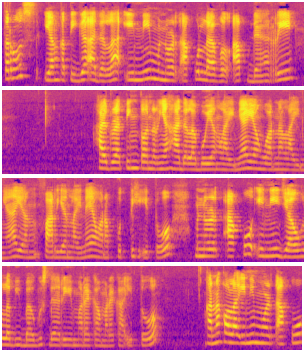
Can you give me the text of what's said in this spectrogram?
Terus yang ketiga adalah ini menurut aku level up dari hydrating tonernya Hadalabo yang lainnya, yang warna lainnya, yang varian lainnya yang warna putih itu. Menurut aku ini jauh lebih bagus dari mereka-mereka itu karena kalau ini menurut aku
